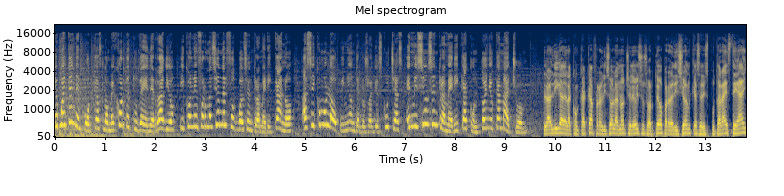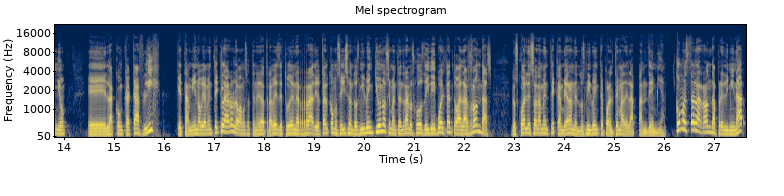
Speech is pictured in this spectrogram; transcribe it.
De vuelta en el podcast Lo mejor de tu DN Radio y con la información del fútbol centroamericano, así como la opinión de los radioescuchas en Misión Centroamérica con Toño Camacho. La Liga de la CONCACAF realizó la noche de hoy su sorteo para la edición que se disputará este año, eh, la CONCACAF League que también obviamente, claro, la vamos a tener a través de TUDN Radio, tal como se hizo en 2021, se mantendrán los juegos de ida y vuelta en todas las rondas, los cuales solamente cambiaron en 2020 por el tema de la pandemia. ¿Cómo está la ronda preliminar?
